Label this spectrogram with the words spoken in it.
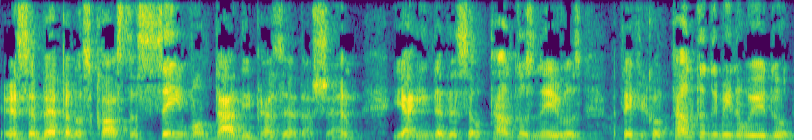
receber pelas costas sem vontade e prazer da Hashem, e ainda desceu tantos níveis, até ficou tanto diminuído,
